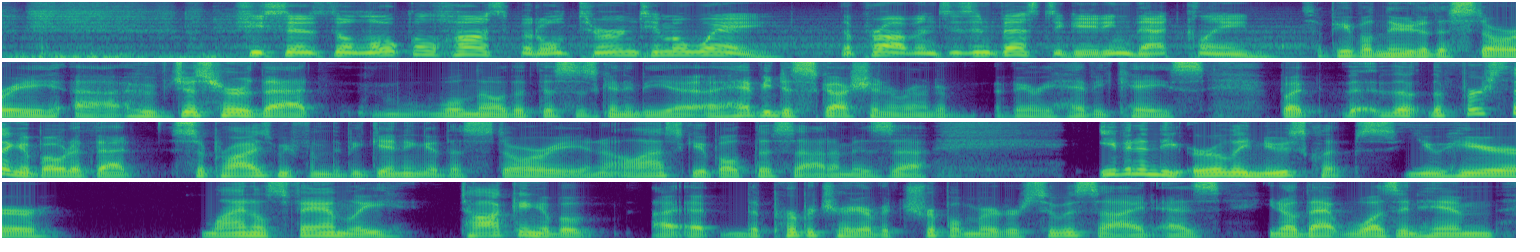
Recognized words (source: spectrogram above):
She says the local hospital turned him away. The province is investigating that claim. So, people new to the story uh, who've just heard that will know that this is going to be a, a heavy discussion around a, a, very heavy case. But the, the, the first thing about it that surprised me from the beginning of the story, and I'll ask you about this, Adam, is uh, even in the early news clips, you hear Lionel's family talking about uh, uh, the perpetrator of a triple murder suicide as you know that wasn't him.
